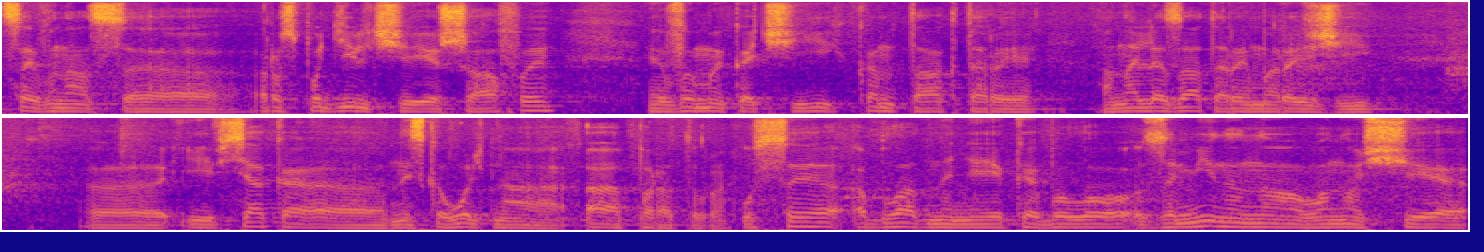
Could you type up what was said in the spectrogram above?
Це в нас е, розподільчі шафи, вимикачі, контактори, аналізатори мережі. І всяка низьковольтна апаратура. Усе обладнання, яке було замінено, воно ще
